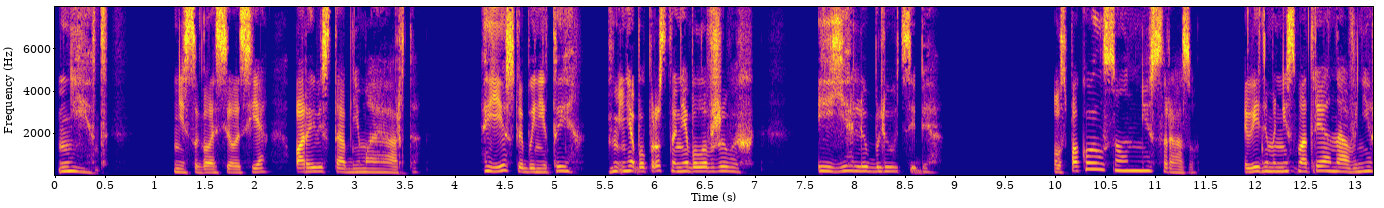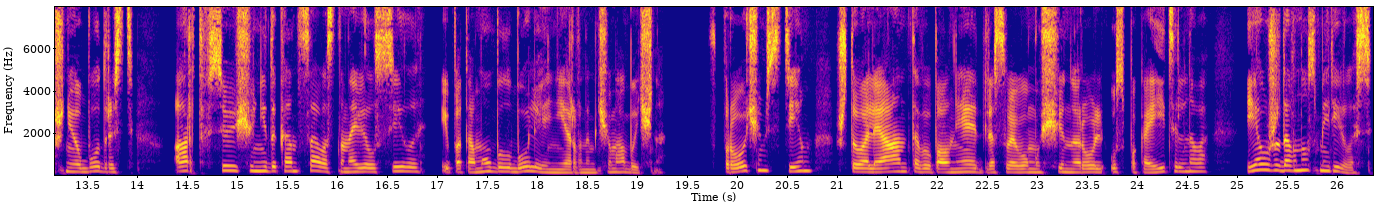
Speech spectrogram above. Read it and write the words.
«Нет», — не согласилась я, порывисто обнимая Арта. «Если бы не ты, меня бы просто не было в живых. И я люблю тебя». Успокоился он не сразу. Видимо, несмотря на внешнюю бодрость, Арт все еще не до конца восстановил силы и потому был более нервным, чем обычно. Впрочем, с тем, что Алианта выполняет для своего мужчины роль успокоительного, я уже давно смирилась.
